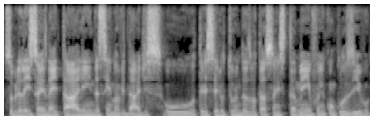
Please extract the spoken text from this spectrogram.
Sobre eleições na Itália, ainda sem novidades, o terceiro turno das votações também foi inconclusivo,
